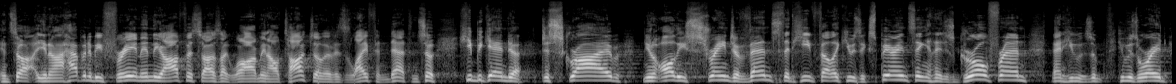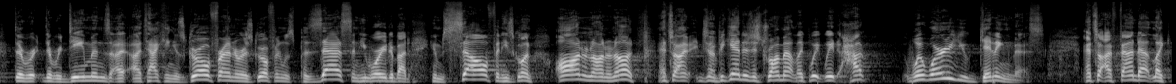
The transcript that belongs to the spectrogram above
And so, you know, I happened to be free and in the office, so I was like, well, I mean, I'll talk to him if it's life and death. And so he began to describe, you know, all these strange events that he felt like he was experiencing and his girlfriend, and he was, he was worried there were, there were demons attacking his girlfriend or his girlfriend was possessed, and he worried about himself, and he's going on and on and on. And so I, I began to just draw him out, like, wait, wait, how, where, where are you getting this? And so I found out, like,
